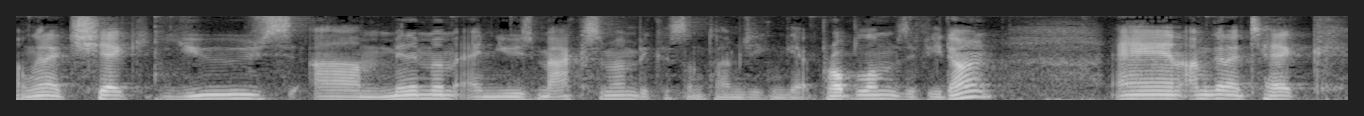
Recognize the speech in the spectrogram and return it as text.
I'm going to check use um, minimum and use maximum because sometimes you can get problems if you don't. And I'm going to take,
